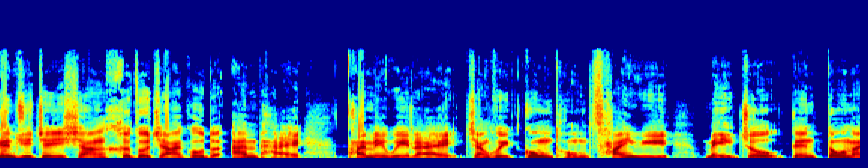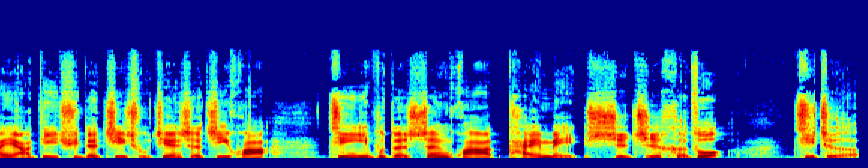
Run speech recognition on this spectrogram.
根据这一项合作架构的安排，台美未来将会共同参与美洲跟东南亚地区的基础建设计划，进一步的深化台美实质合作。记者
